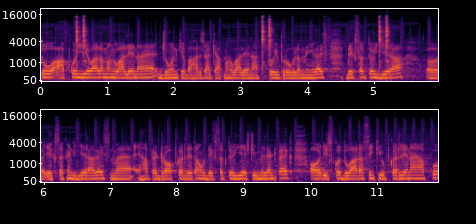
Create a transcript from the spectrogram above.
तो आपको ये वाला मंगवा लेना है जोन के बाहर जाके आप मंगवा लेना, कोई प्रॉब्लम नहीं है गाइस देख सकते हो ये रहा एक सेकंड ये रहा गाइस मैं यहाँ पे ड्रॉप कर देता हूँ। देख सकते हो ये स्टिमुलेंट पैक और इसको दोबारा से क्यूब कर लेना है आपको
